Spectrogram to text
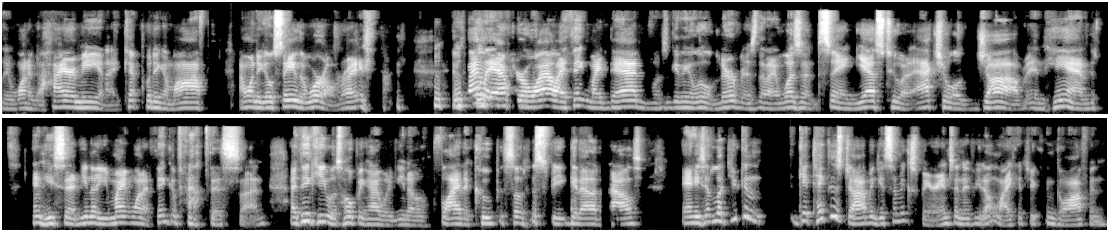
they wanted to hire me, and I kept putting them off. I wanted to go save the world, right? and finally, after a while, I think my dad was getting a little nervous that I wasn't saying yes to an actual job in hand. And he said, You know, you might want to think about this, son. I think he was hoping I would, you know, fly the coop, so to speak, get out of the house. And he said, Look, you can get take this job and get some experience and if you don't like it you can go off and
